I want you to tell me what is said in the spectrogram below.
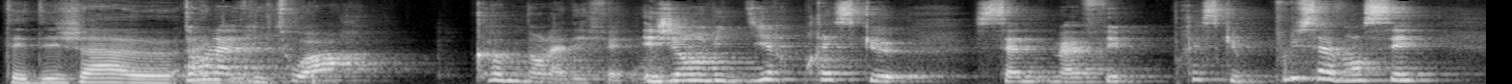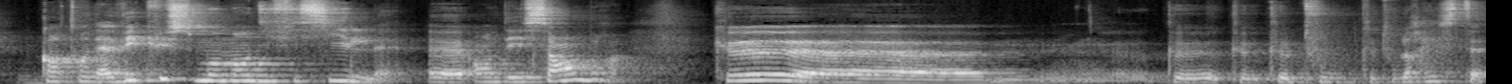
t'es déjà euh, dans la victoire comme dans la défaite. Et j'ai envie de dire presque, ça m'a fait presque plus avancer quand on a vécu ce moment difficile euh, en décembre que, euh, que, que, que, tout, que, tout, le reste.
